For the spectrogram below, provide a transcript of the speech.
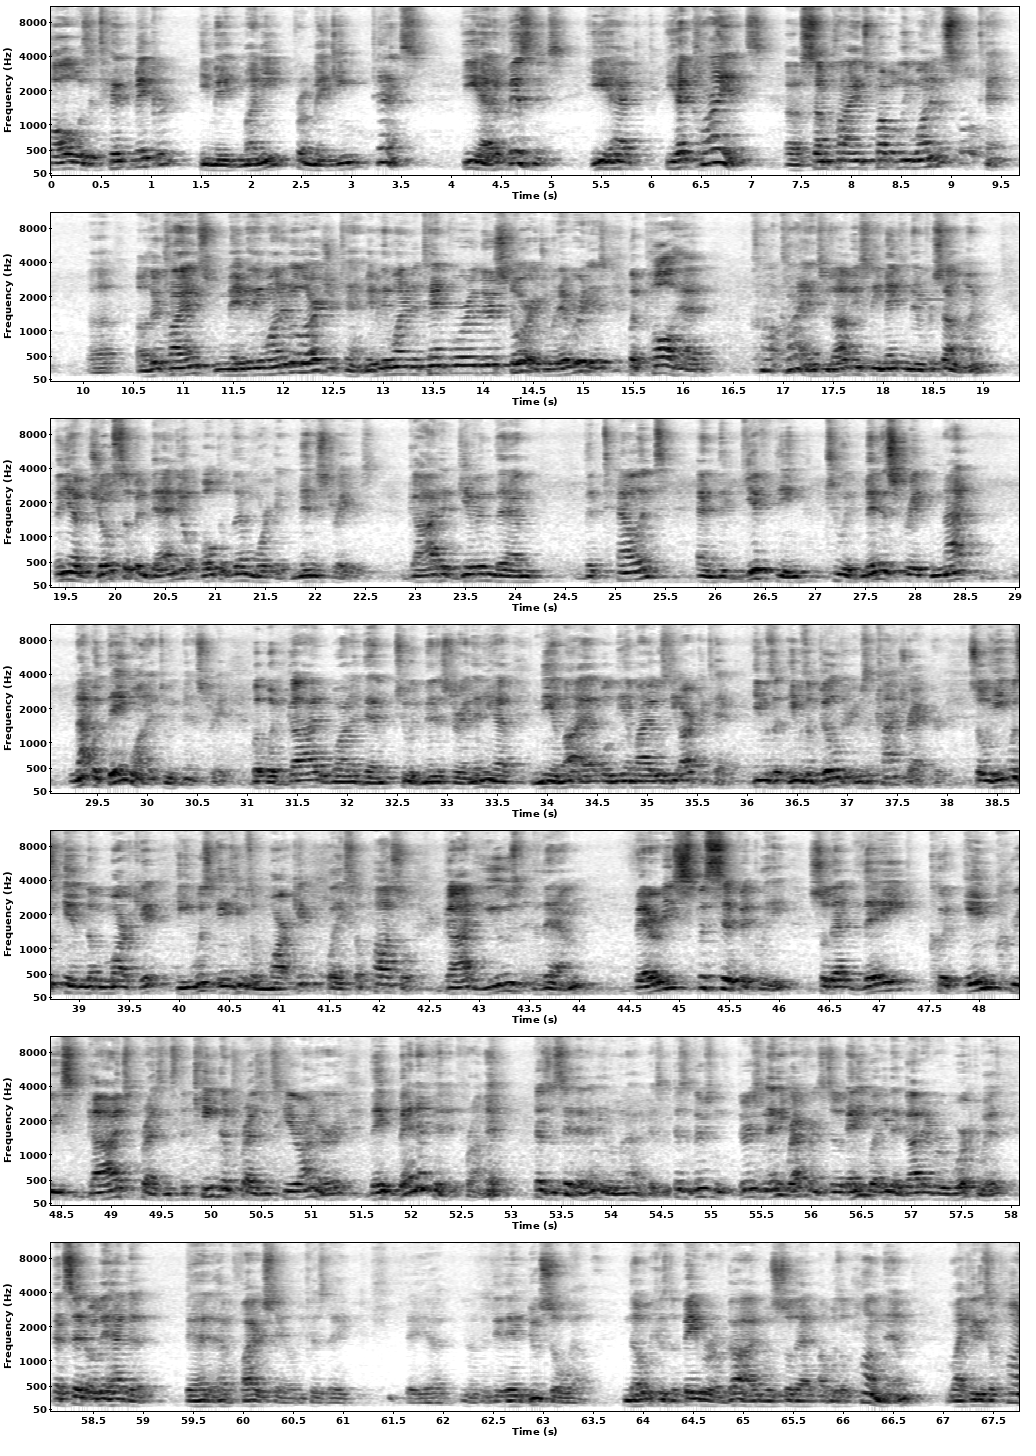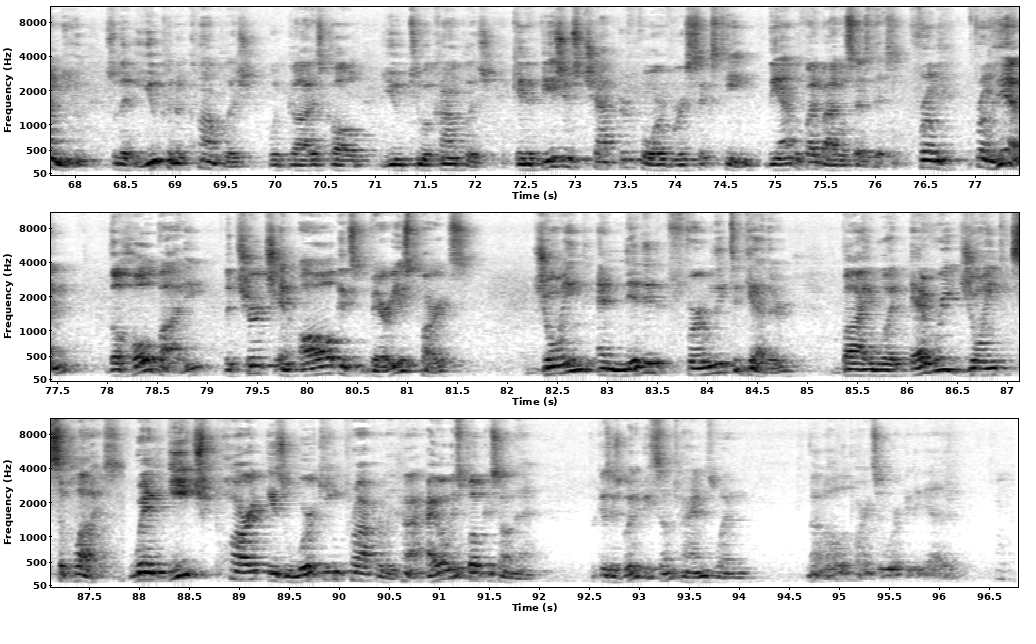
Paul was a tent maker. He made money from making tents. He had a business. He had, he had clients. Uh, some clients probably wanted a small tent. Uh, other clients, maybe they wanted a larger tent. Maybe they wanted a tent for their storage or whatever it is. But Paul had clients who's obviously making them for someone. Then you have Joseph and Daniel. Both of them were administrators. God had given them the talent and the gifting to administrate not not what they wanted to administrate, but what God wanted them to administer. And then you have Nehemiah. Well, Nehemiah was the architect. He was a, he was a builder. He was a contractor. So he was in the market. He was in, he was a marketplace apostle. God used them very specifically so that they could increase God's presence, the kingdom presence here on earth. They benefited from it doesn't say that any of them went out of business. Doesn't, there, isn't, there isn't any reference to anybody that God ever worked with that said, oh, they had to, they had to have a fire sale because they, they, uh, you know, they, they didn't do so well. No, because the favor of God was so that was upon them, like it is upon you, so that you can accomplish what God has called you to accomplish. In Ephesians chapter 4, verse 16, the Amplified Bible says this From, from him, the whole body, the church and all its various parts, joined and knitted firmly together by what every joint supplies. When each part is working properly, I always focus on that because there's going to be some times when not all the parts are working together.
